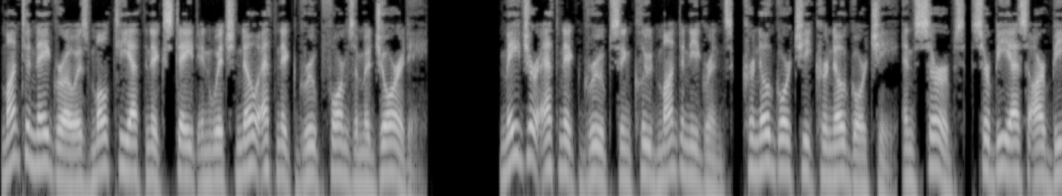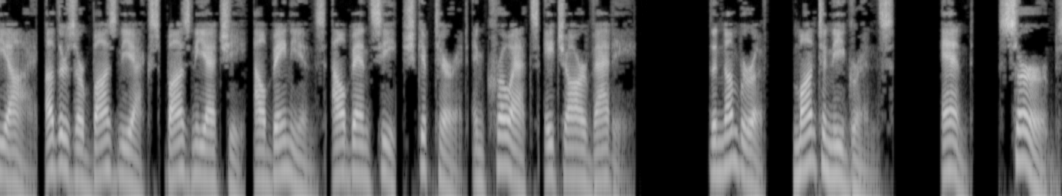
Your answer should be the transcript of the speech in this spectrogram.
Montenegro is multi-ethnic state in which no ethnic group forms a majority. Major ethnic groups include Montenegrins, Crnogorci Crnogorci and Serbs, Serbi Srbi, others are Bosniaks Bosniaci, Albanians Albanci, and Croats Hrvati. The number of «Montenegrins» and «Serbs»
